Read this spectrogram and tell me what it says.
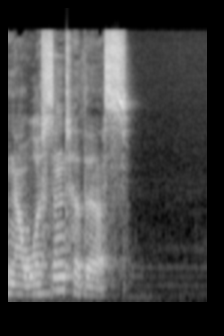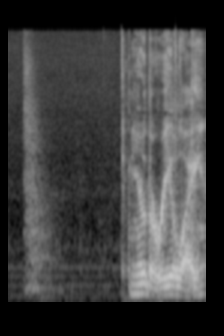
Now listen to this. Can hear the relay.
